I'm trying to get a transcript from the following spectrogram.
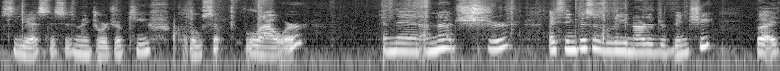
So yes, this is my George O'Keeffe close-up flower. And then I'm not sure. I think this is Leonardo da Vinci, but I,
